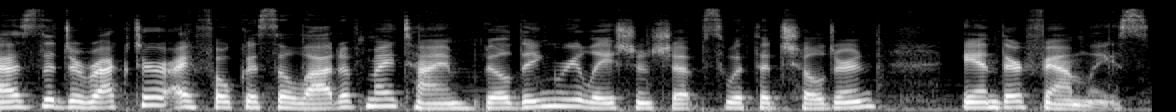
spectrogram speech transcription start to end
As the director, I focus a lot of my time building relationships with the children and their families.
